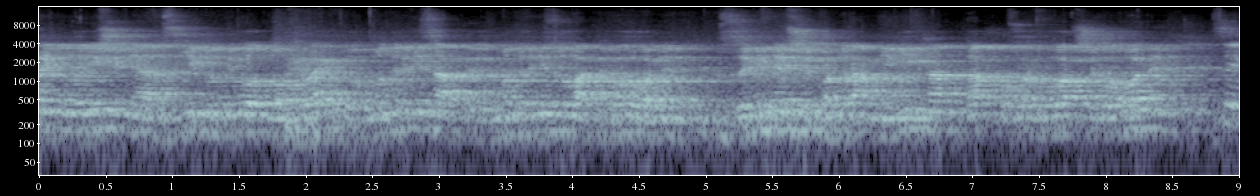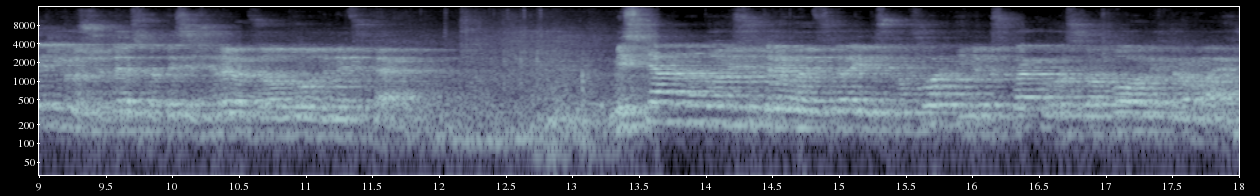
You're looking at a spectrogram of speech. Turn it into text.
прийняло рішення згідно пілотного проекту модернізувати, вагони, замінивши панорамні вікна та пофарбувавши вагони. Це якихось 400 тисяч гривень за одну одиницю техніки. Містяни натомість отримують старий дискомфорт і небезпеку в розфарбованих трамваях.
